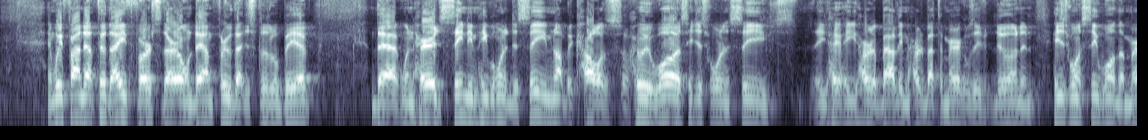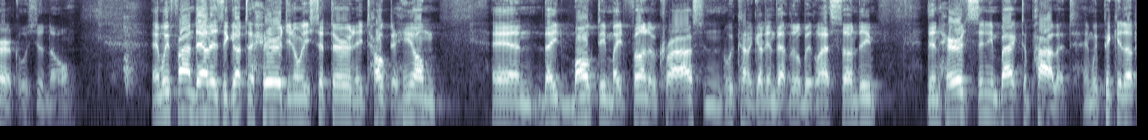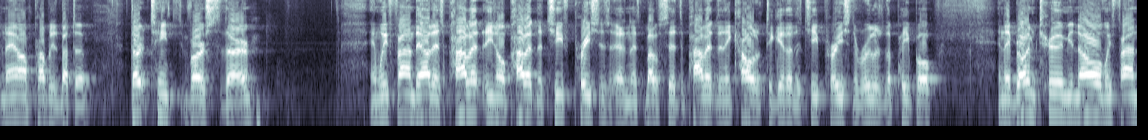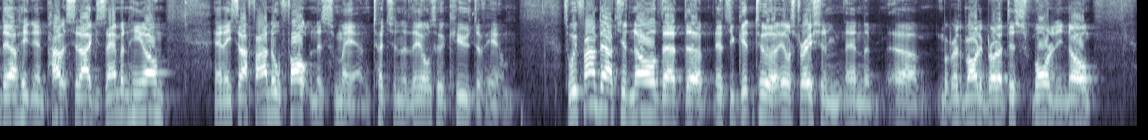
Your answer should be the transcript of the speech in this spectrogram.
And we find out through the eighth verse there on down through that just a little bit that when Herod seen him, he wanted to see him not because of who he was, he just wanted to see he, he heard about him, heard about the miracles he was doing, and he just wanted to see one of the miracles, you know. And we find out as he got to Herod, you know, he sat there and he talked to him, and they mocked him, made fun of Christ, and we kind of got into that a little bit last Sunday. Then Herod sent him back to Pilate, and we pick it up now, probably about the 13th verse there. And we find out as Pilate, you know, Pilate and the chief priests, and the Bible said to Pilate, then he called together the chief priests and the rulers of the people. And they brought him to him, you know, and we find out, he, and Pilate said, I examined him. And he said, I find no fault in this man, touching the nails who accused of him. So we found out, you know, that uh, as you get into an illustration, and the, uh, Brother Marty brought it this morning, you know,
